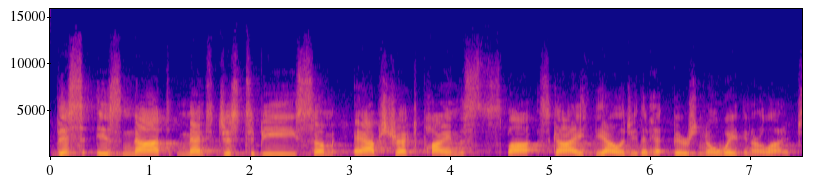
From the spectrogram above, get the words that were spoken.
this is not meant just to be some abstract pie in the sky theology that bears no weight in our lives.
